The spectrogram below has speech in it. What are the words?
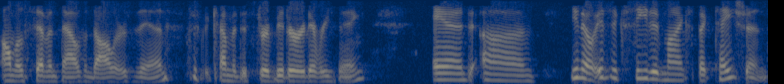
almost seven thousand dollars then to become a distributor and everything. And um, you know, it's exceeded my expectations.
